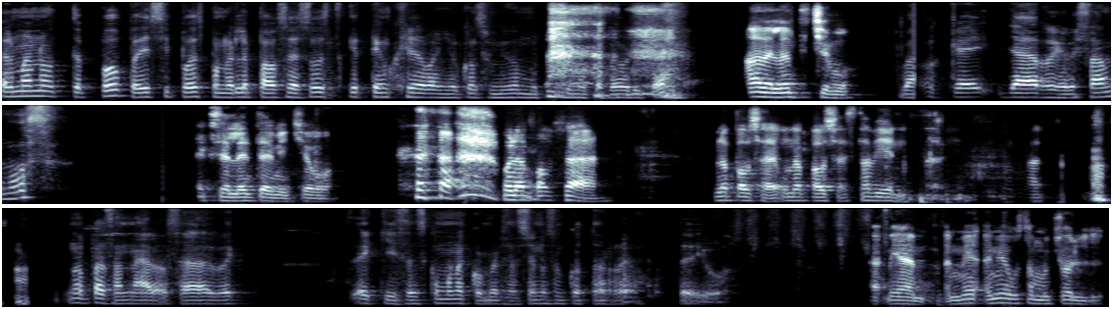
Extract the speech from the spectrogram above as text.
Hermano, ¿te puedo pedir si puedes ponerle pausa a eso? Es que tengo que ir al baño, he consumido muchísimo café ahorita. Adelante, Chemo. Va, Ok, ya regresamos. Excelente, mi Chemo. una pausa. Una pausa, una pausa. Está bien. Está bien. No pasa nada, o sea, de- X, es como una conversación, es un cotorreo, te digo. Ah, Mira, a mí, me gusta mucho el,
